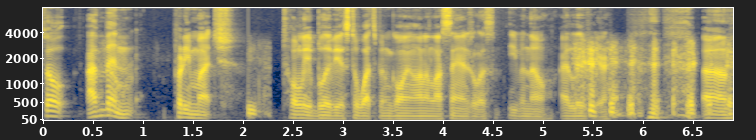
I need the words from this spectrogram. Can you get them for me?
So I've been pretty much totally oblivious to what's been going on in Los Angeles, even though I live here. um,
